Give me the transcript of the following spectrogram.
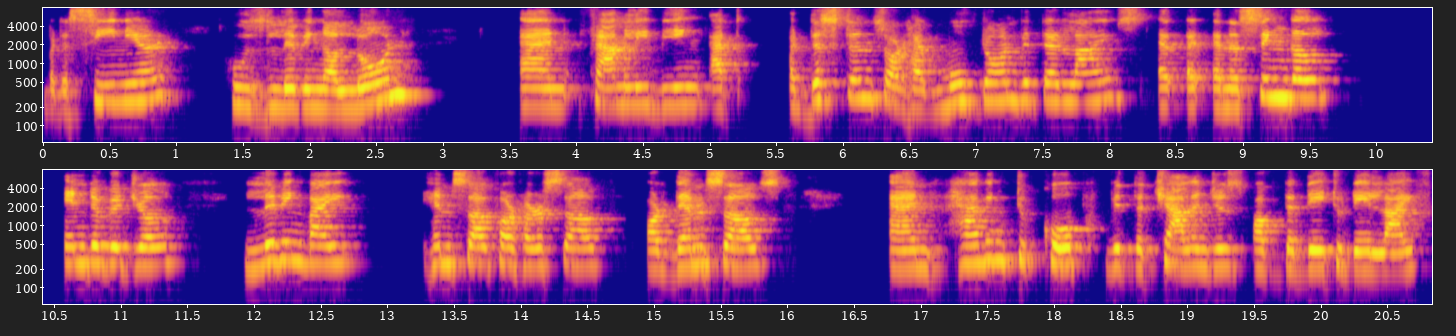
But a senior who's living alone and family being at a distance or have moved on with their lives, and a single individual living by himself or herself or themselves and having to cope with the challenges of the day to day life.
